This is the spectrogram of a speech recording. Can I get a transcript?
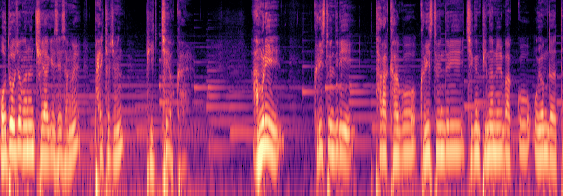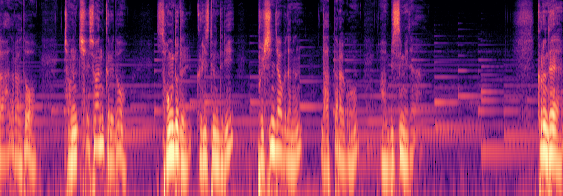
어두워져가는 죄악의 세상을 밝혀주는 빛의 역할. 아무리 그리스도인들이 타락하고 그리스도인들이 지금 비난을 받고 오염되었다 하더라도 저는 최소한 그래도 성도들 그리스도인들이 불신자보다는 낫다라고 어, 믿습니다. 그런데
